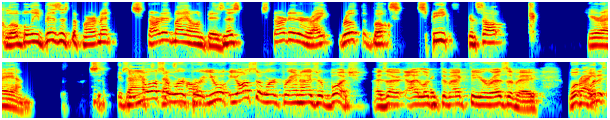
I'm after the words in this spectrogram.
globally business department, started my own business, started it right, wrote the books, speak, consult. Here I am. So, so you also work for you. You also work for Anheuser Busch. As I, I looked back through your resume, what Right. what, is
